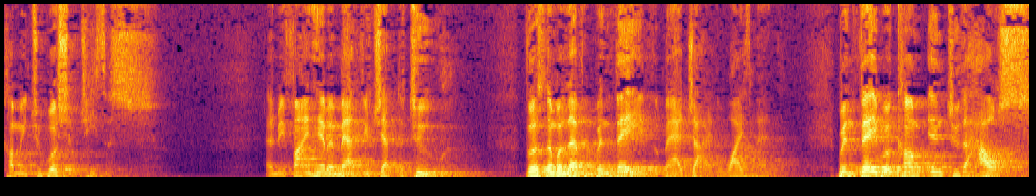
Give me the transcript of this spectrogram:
coming to worship Jesus. And we find him in Matthew chapter 2, verse number 11. When they, the magi, the wise men, when they were come into the house,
